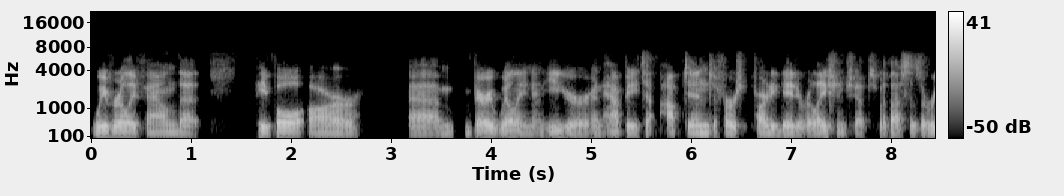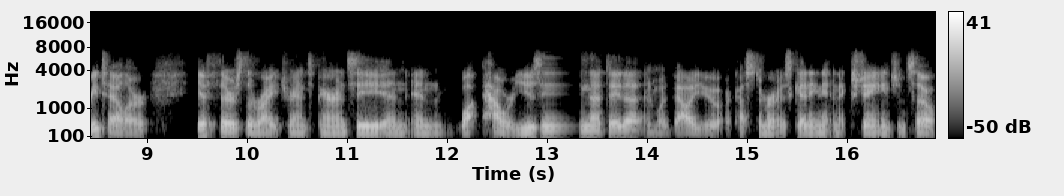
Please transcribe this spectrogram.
we've really found that people are um, very willing and eager and happy to opt into first party data relationships with us as a retailer if there's the right transparency in, in what how we're using that data and what value a customer is getting in exchange. And so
